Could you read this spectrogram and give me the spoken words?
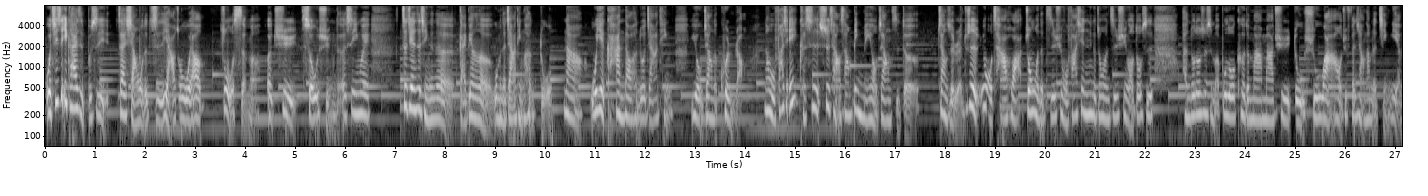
我其实一开始不是在想我的职涯，说我要做什么而去搜寻的，而是因为这件事情真的改变了我们的家庭很多。那我也看到很多家庭有这样的困扰。那我发现，哎，可是市场上并没有这样子的。这样子的人，就是因为我插话中文的资讯，我发现那个中文资讯哦，都是很多都是什么布洛克的妈妈去读书啊，然后去分享他们的经验，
